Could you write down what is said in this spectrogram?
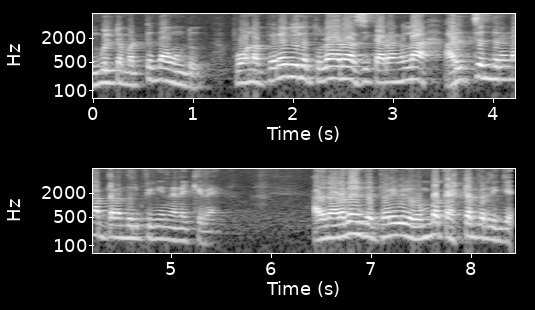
உங்கள்கிட்ட மட்டும்தான் உண்டு. போன பிறவியில் துளாராசிக்காரங்களாம் அரிச்சந்திரனாக பிறந்திருப்பீங்கன்னு நினைக்கிறேன். அதனால தான் இந்த பிறவியில் ரொம்ப கஷ்டப்படுறீங்க.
